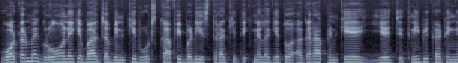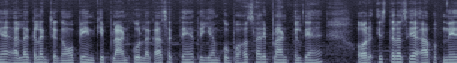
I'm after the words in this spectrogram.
वाटर में ग्रो होने के बाद जब इनकी रूट्स काफ़ी बड़ी इस तरह की दिखने लगे तो अगर आप इनके ये जितनी भी कटिंग है अलग अलग जगहों पे इनके प्लांट को लगा सकते हैं तो ये हमको बहुत सारे प्लांट मिल गए हैं। और इस तरह से आप अपने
